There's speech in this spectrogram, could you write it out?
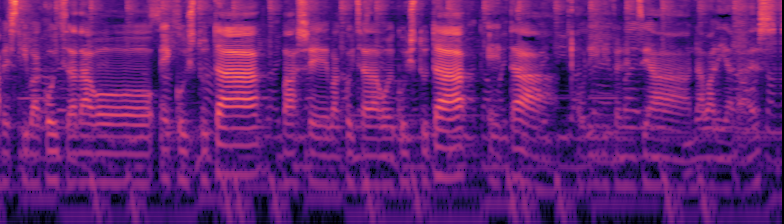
abesti bakoitza dago ekoiztuta, base bakoitza dago ekoiztuta, eta hori diferentzia nabaria da, ez?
